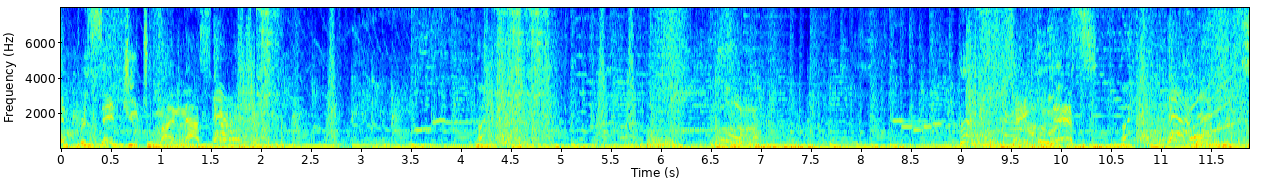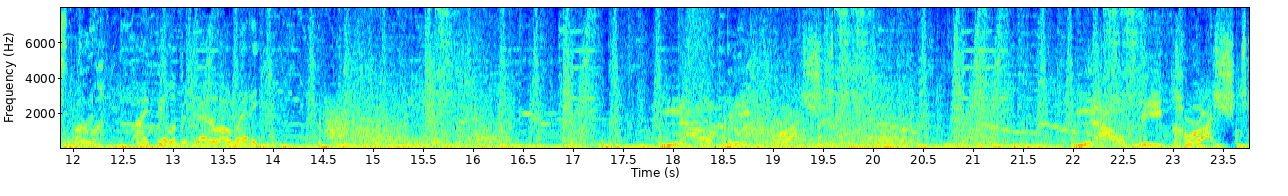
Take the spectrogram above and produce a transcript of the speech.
And present you to my master! Take this! That hit the spot. I feel a bit better already. Now be crushed! Now be crushed!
